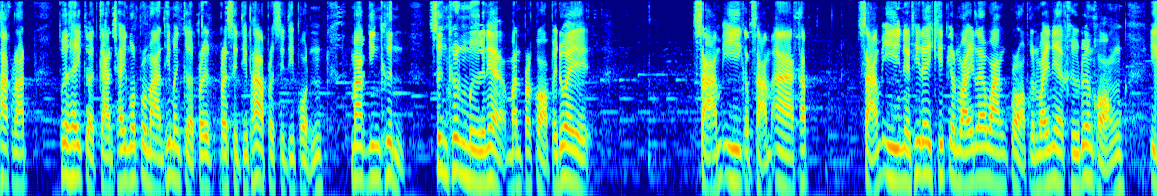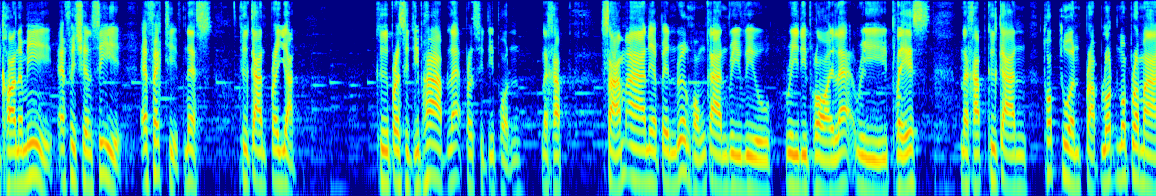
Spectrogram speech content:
ภาครัฐ เพื่อให้เกิดการใช้งบประมาณที่มันเกิดประประสิทธิภาพประสิทธิผลมากยิ่งขึ้น ซึ่งเครื่องมือเนี่ยมันประกอบไปด้วย 3E กับ 3R ครับ 3E เนี่ยที่ได้คิดกันไว้และวางกรอบกันไว้เนี่ยคือเรื่องของ economy efficiency effectiveness คือการประหยัดคือประสิทธิภาพและประสิทธิผลนะครับ 3R เนี่ยเป็นเรื่องของการ review redeploy และ replace นะครับคือการทบทวนปรับลดงบประมาณ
